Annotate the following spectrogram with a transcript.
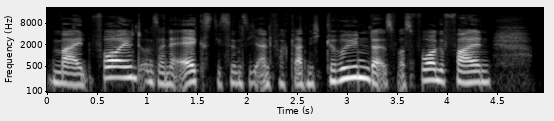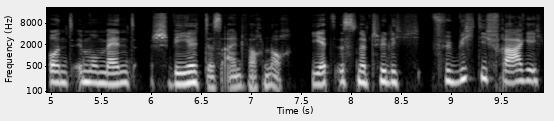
mein Freund und seine Ex, die sind sich einfach gerade nicht grün. Da ist was vorgefallen. Und im Moment schwelt es einfach noch. Jetzt ist natürlich für mich die Frage, ich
